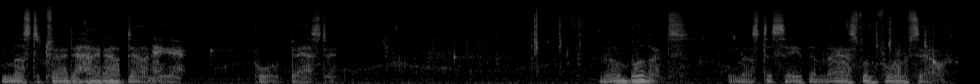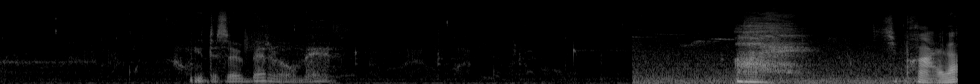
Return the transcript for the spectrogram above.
He must have tried to hide out down here. Poor bastard. No bullets. He must have saved the last one for himself. You deserve better, old man. ชิบหายละ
